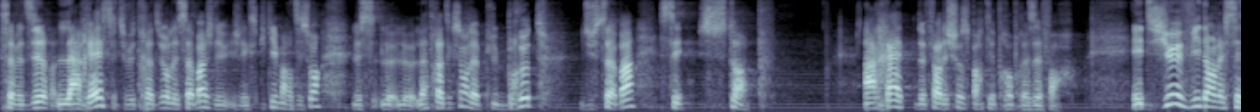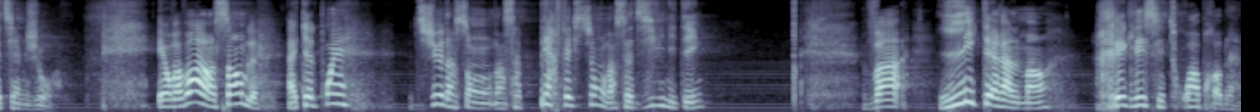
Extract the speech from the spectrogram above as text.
ça veut dire l'arrêt. Si tu veux traduire le sabbat, je l'ai expliqué mardi soir. la traduction la plus brute du sabbat, c'est stop. Arrête de faire les choses par tes propres efforts. Et Dieu vit dans le septième jour. Et on va voir ensemble à quel point Dieu, dans, son, dans sa perfection, dans sa divinité, va littéralement régler ces trois problèmes.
